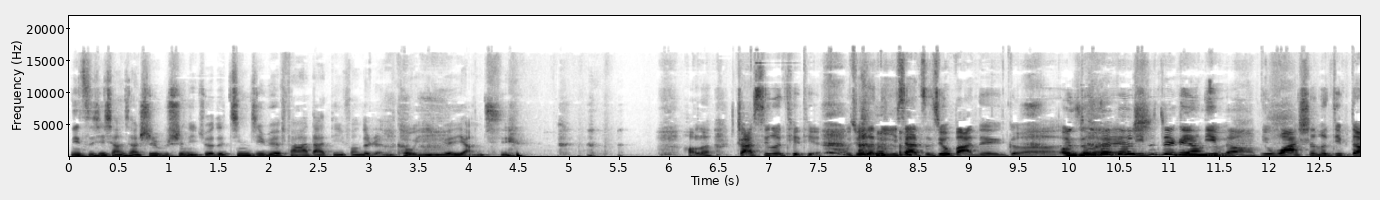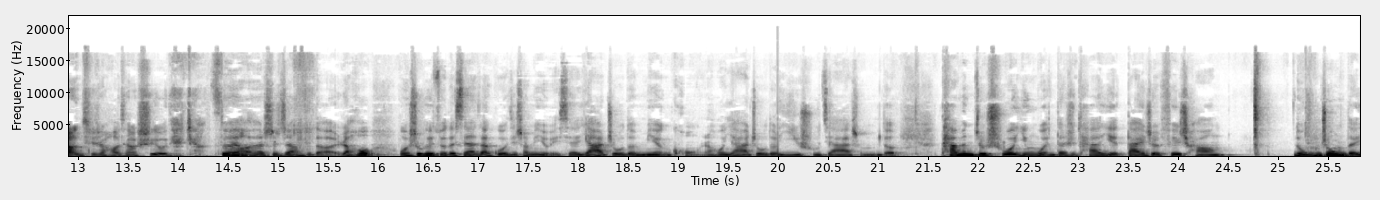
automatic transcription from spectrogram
你仔细想想，是不是你觉得经济越发达地方的人口音越洋气？好了，扎心了，铁铁。我觉得你一下子就把那个，我觉得是这个样子的。你挖深了 deep down，其实好像是有点这样子。对，好像是这样子的。然后我是会觉得，现在在国际上面有一些亚洲的面孔，然后亚洲的艺术家什么的，他们就说英文，但是他也带着非常。浓重的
